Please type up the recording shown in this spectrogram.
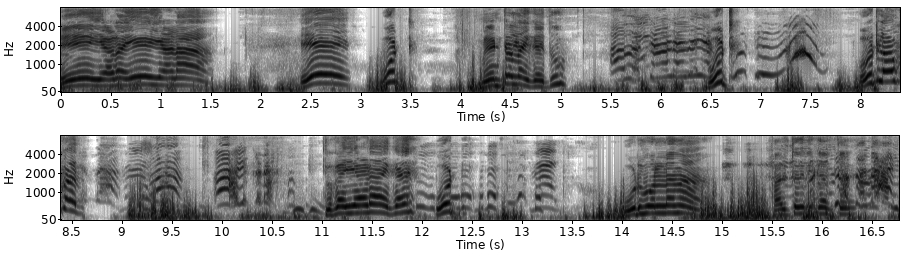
ए याडा ए याडा. ए उठ. मेंटल आहे काय तू? उठ. उठ लवकर. तू काय याडा आहे काय? उठ. उठ बोलला ना. फालतू किती करतो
